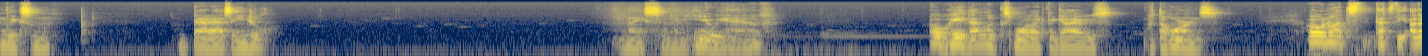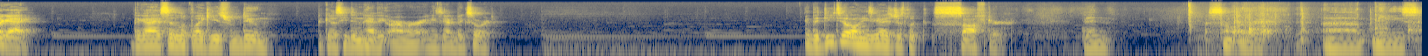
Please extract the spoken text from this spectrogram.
Like some badass angel. Nice, and then here we have. Oh, hey, that looks more like the guy who's with the horns. Oh no, that's that's the other guy. The guy I said looked like he's from Doom because he didn't have the armor and he's got a big sword. The detail on these guys just look softer than some other uh, minis.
